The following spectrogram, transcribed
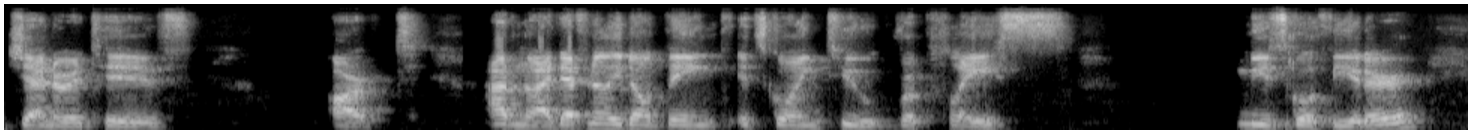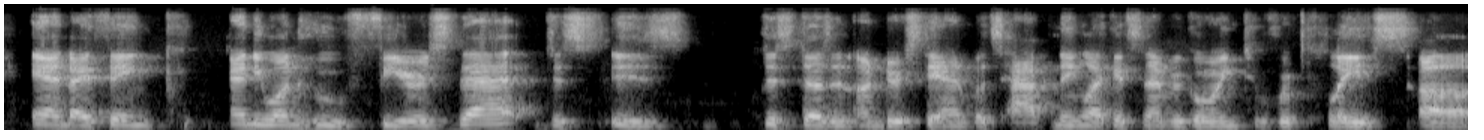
generative art. I don't know i definitely don't think it's going to replace musical theater and i think anyone who fears that just is just doesn't understand what's happening. Like it's never going to replace uh,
